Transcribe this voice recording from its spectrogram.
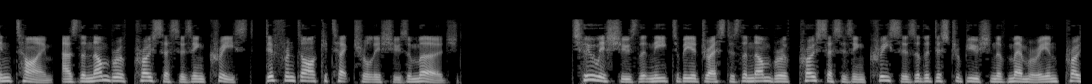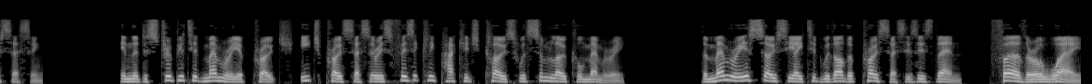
In time, as the number of processors increased, different architectural issues emerged. Two issues that need to be addressed as the number of processors increases are the distribution of memory and processing. In the distributed memory approach, each processor is physically packaged close with some local memory. The memory associated with other processes is then further away,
